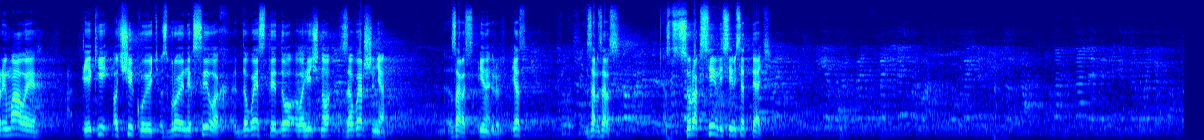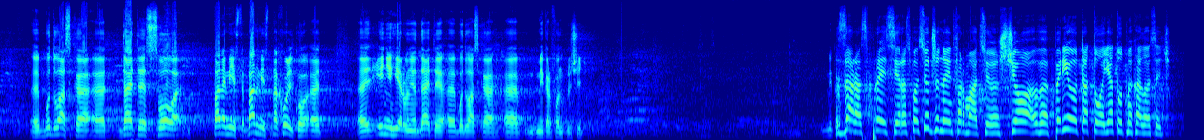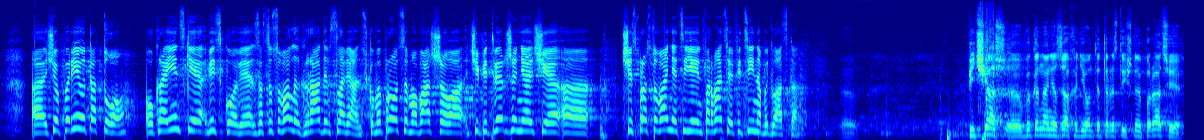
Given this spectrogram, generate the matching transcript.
приймали, які очікують в Збройних силах довести до логічного завершення. Зараз, Інна я зараз, зараз. 47-85. Е, Будь ласка, е, дайте слово. Пане міністр, пане міністр, на хвильку. е, Інні Германівні, дайте, будь ласка, мікрофон включіть. Зараз в пресі розповсюджено інформацію, що в період АТО, я тут, Михайло Васильович, е, що в період АТО українські військові застосували гради в Слов'янську. Ми просимо вашого чи підтвердження, чи, е, чи спростування цієї інформації офіційно, будь ласка. Під час е, виконання заходів антитерористичної операції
